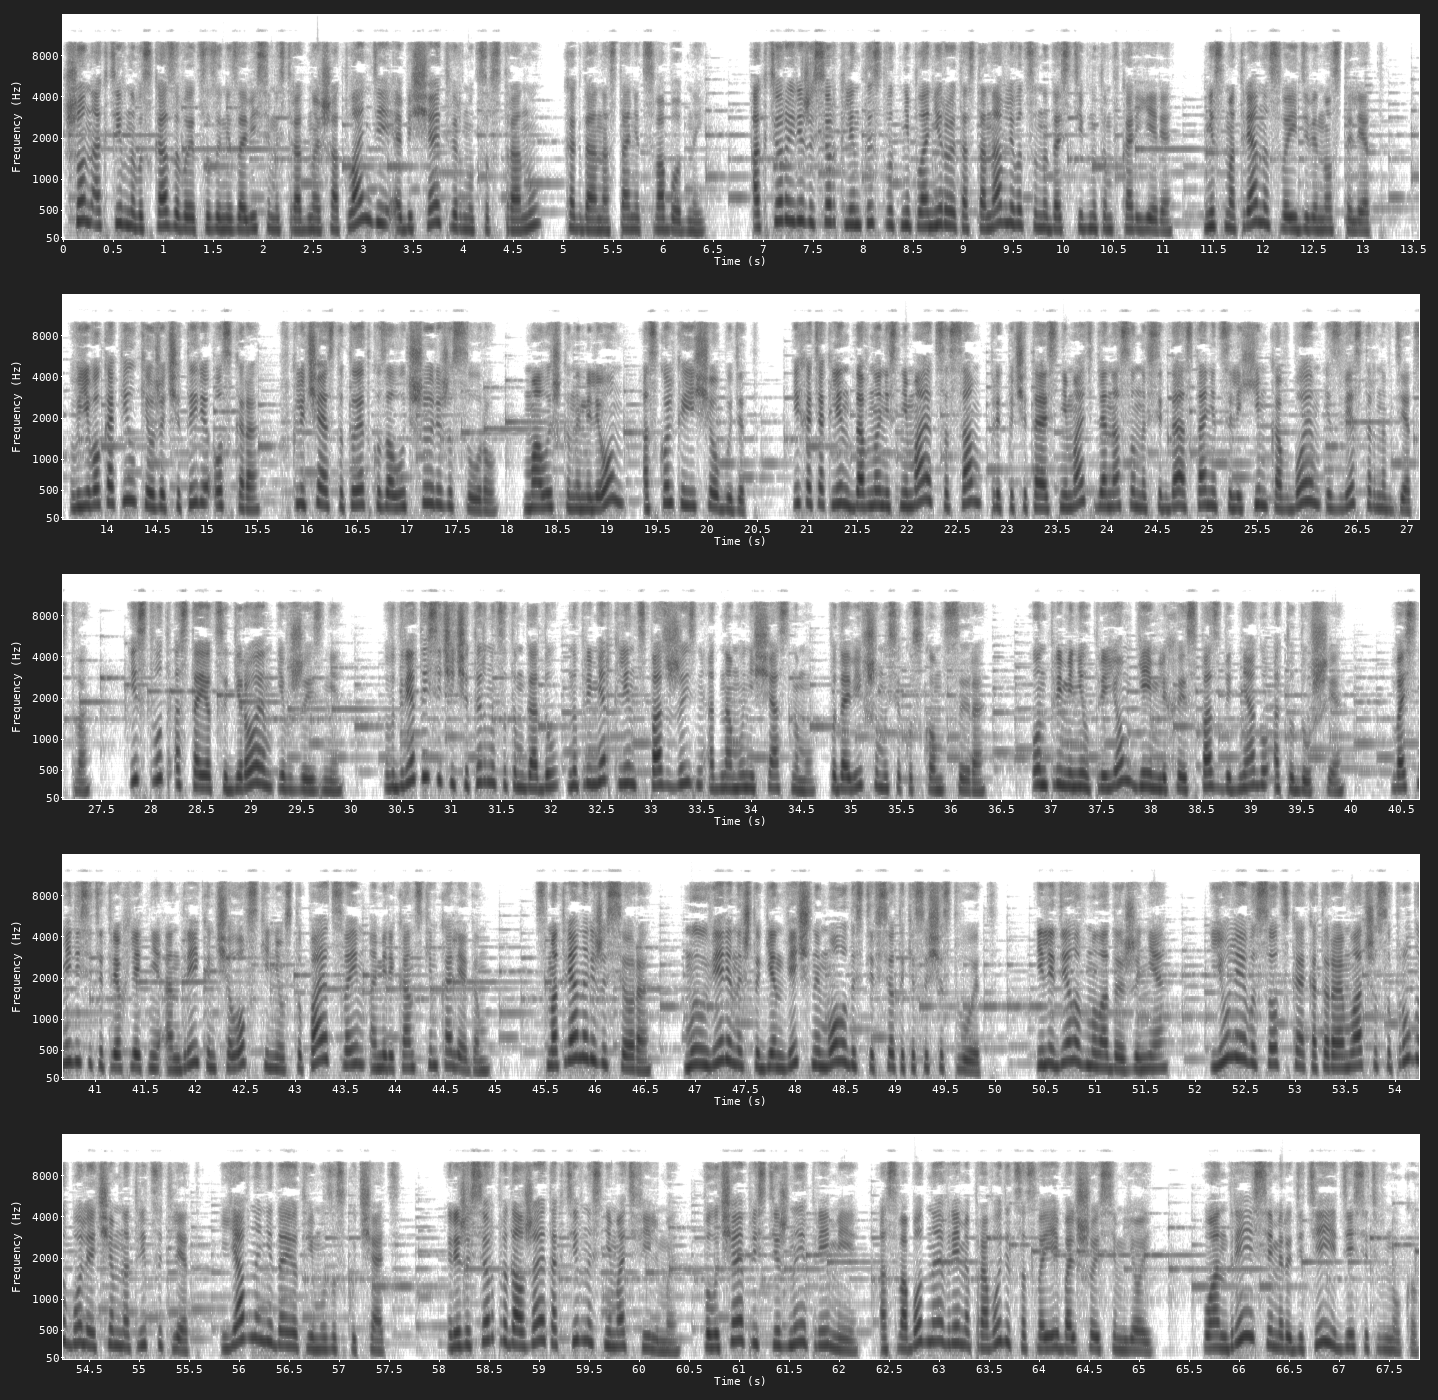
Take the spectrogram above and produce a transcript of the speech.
Шон активно высказывается за независимость родной Шотландии и обещает вернуться в страну, когда она станет свободной. Актер и режиссер Клинт Иствуд не планирует останавливаться на достигнутом в карьере, несмотря на свои 90 лет. В его копилке уже 4 Оскара, включая статуэтку за лучшую режиссуру, «Малышка на миллион», а сколько еще будет? И хотя Клинт давно не снимается сам, предпочитая снимать, для нас он навсегда останется лихим ковбоем из вестернов детства. Иствуд остается героем и в жизни. В 2014 году, например, Клинт спас жизнь одному несчастному, подавившемуся куском сыра. Он применил прием Геймлиха и спас беднягу от удушья. 83-летний Андрей Кончаловский не уступает своим американским коллегам. Смотря на режиссера, мы уверены, что ген вечной молодости все-таки существует. Или дело в молодой жене. Юлия Высоцкая, которая младше супруга более чем на 30 лет, явно не дает ему заскучать. Режиссер продолжает активно снимать фильмы, получая престижные премии, а свободное время проводит со своей большой семьей. У Андрея семеро детей и 10 внуков.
